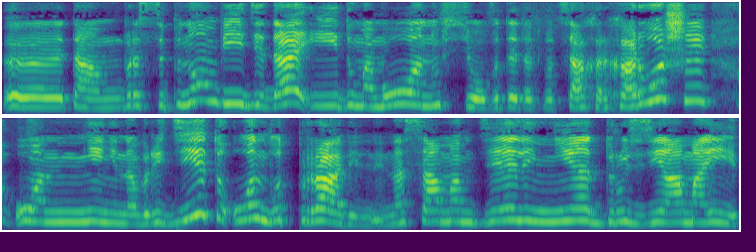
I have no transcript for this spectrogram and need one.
э, там в рассыпном виде, да, и думаем, о, ну все, вот этот вот сахар хороший, он мне не навредит, он вот правильный. На самом деле нет, друзья мои,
